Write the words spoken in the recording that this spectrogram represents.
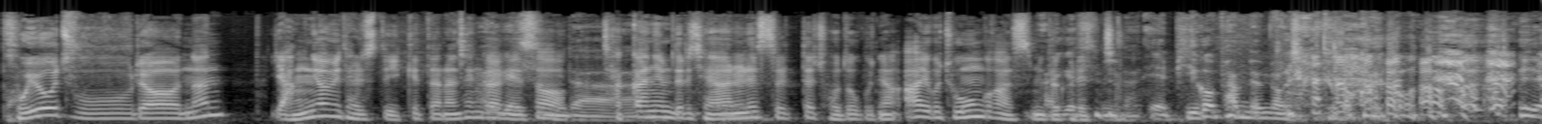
보여주려는 양념이 될 수도 있겠다는 생각에서 알겠습니다. 작가님들이 제안을 했을 때 저도 그냥 아 이거 좋은 것 같습니다 그랬죠. 알겠습니다. 예, 비겁한 변명 잘 들었고요. 예.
